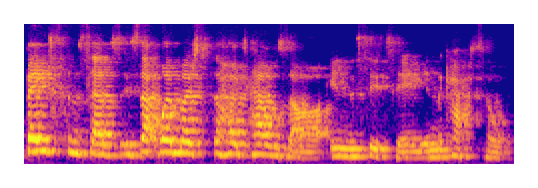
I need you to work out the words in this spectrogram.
base themselves? Is that where most of the hotels are in the city, in the capital?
